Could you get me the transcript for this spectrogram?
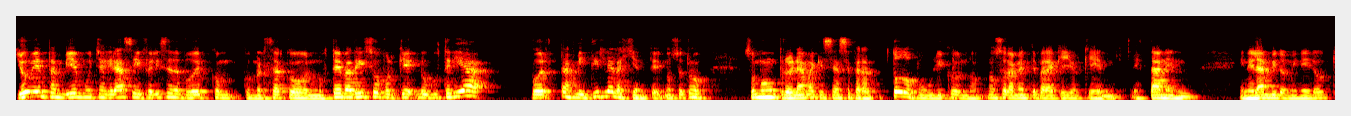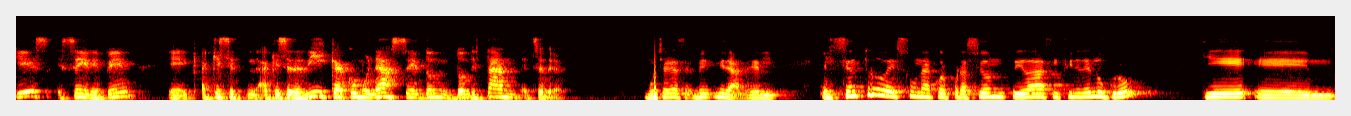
Yo bien también, muchas gracias y felices de poder conversar con usted, Patricio, porque nos gustaría poder transmitirle a la gente. Nosotros somos un programa que se hace para todo público, no, solamente para aquellos que están en, el ámbito minero. ¿Qué es CNP? Eh, a, qué se, ¿A qué se dedica? ¿Cómo nace? ¿Dónde, están? Etcétera. Muchas gracias. Mira, el, centro es una corporación privada sin fines de lucro que eh,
